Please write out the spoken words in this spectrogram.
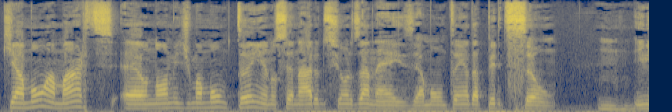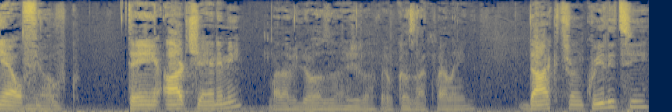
que Amon Amarth é o nome de uma montanha no cenário do Senhor dos Anéis, é a montanha da perdição Uhum. em élfico. Élfico. Tem Arch Enemy, Maravilhosa, Angela. Vai casar com ela ainda. Dark Tranquility,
